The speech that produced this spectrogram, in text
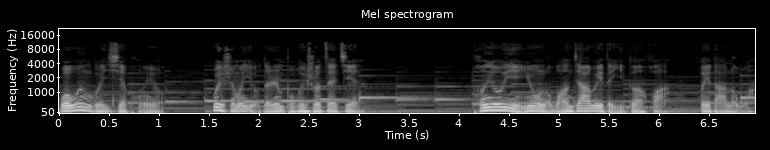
我问过一些朋友，为什么有的人不会说再见？朋友引用了王家卫的一段话，回答了我：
